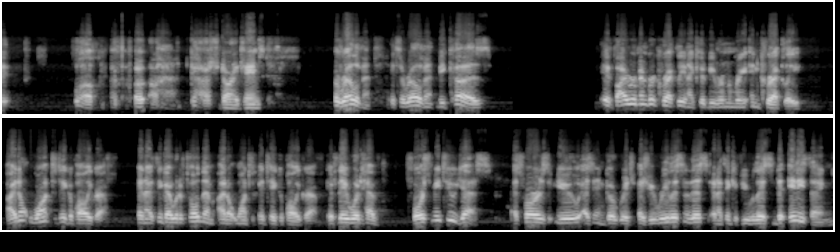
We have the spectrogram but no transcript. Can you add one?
it, well, uh, uh, gosh darn it, James. Irrelevant. It's irrelevant because if I remember correctly, and I could be remembering incorrectly, I don't want to take a polygraph. And I think I would have told them I don't want to take a polygraph. If they would have forced me to, yes. As far as you, as in Goat Ridge, as you re-listen to this, and I think if you listen to anything,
